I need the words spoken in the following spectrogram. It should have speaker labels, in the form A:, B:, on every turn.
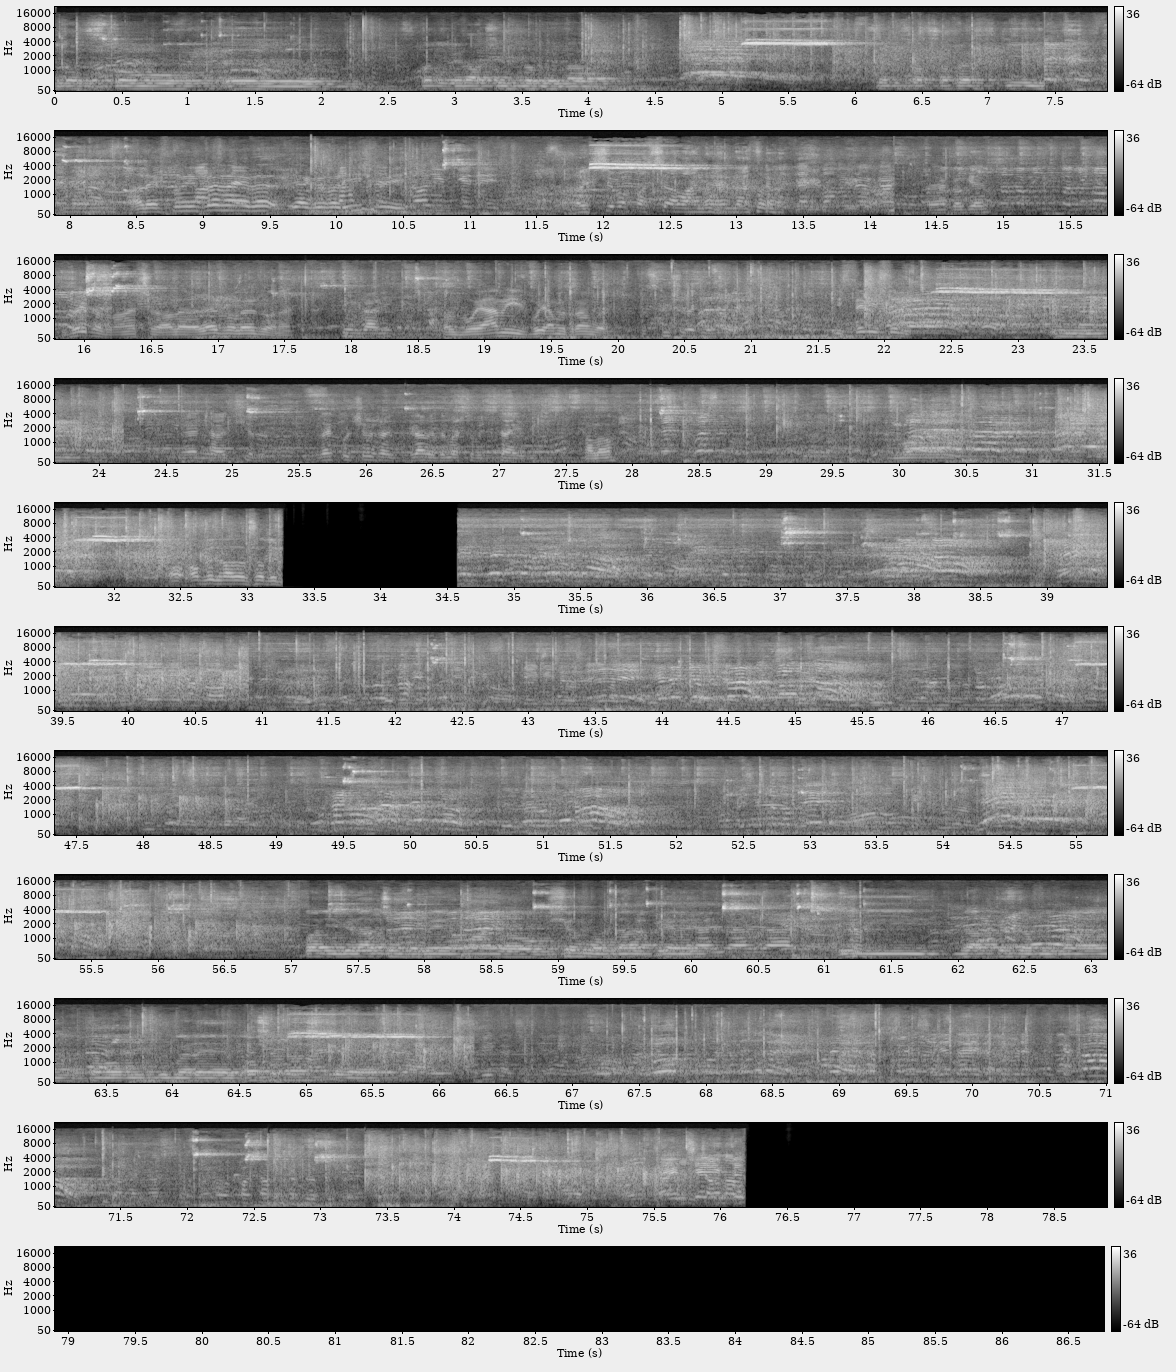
A: Dla zespołu yy, Pani Wyraczy zdobywa Przemysław Szaferski.
B: Ale w moim planie jak, wywaliliśmy i...
C: Ale się patrzała na, na to. Jak ogień?
B: Wyjdą dwa mecze, ale ledwo, ledwo, nie?
C: Z kim grali?
B: Z bojami i z bojami tramwaj.
C: Z kim się tak męczyli?
B: I z tymi, i z tymi.
C: Ja trzeba dzisiaj rekord ciąży, jak zgramy do meczu, to będzie zajebiście.
B: Halo? No... O, obydwa do przodu.
A: Pani Wyraczy zdobywają siódmą bramkę i bramkę zdobywa zawodnik numerem 18.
